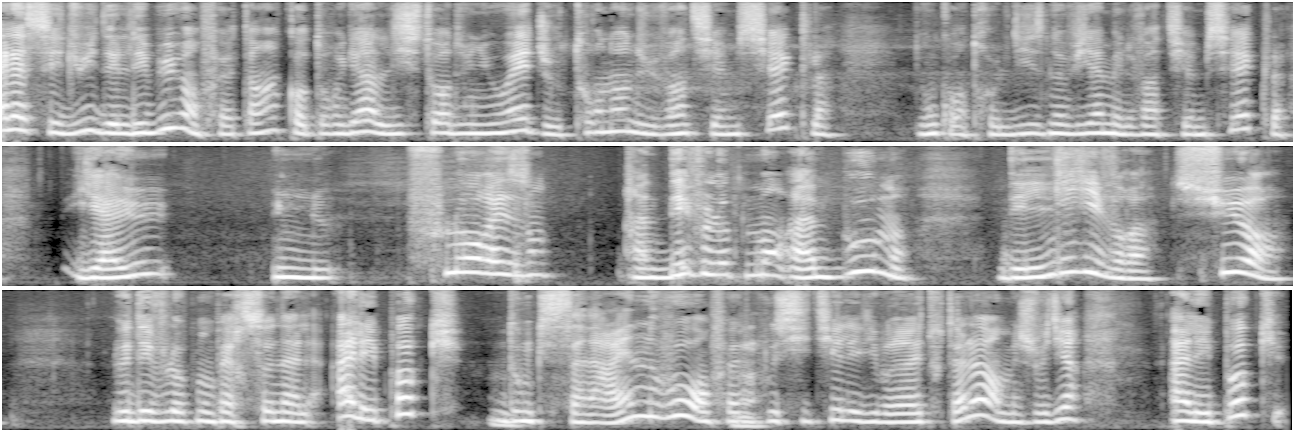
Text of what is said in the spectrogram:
elle a séduit dès le début, en fait. hein. Quand on regarde l'histoire du New Age au tournant du XXe siècle, donc entre le 19e et le 20e siècle, il y a eu une floraison, un développement, un boom des livres sur le développement personnel à l'époque. Donc ça n'a rien de nouveau en fait. Ouais. Vous citiez les librairies tout à l'heure, mais je veux dire à l'époque,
